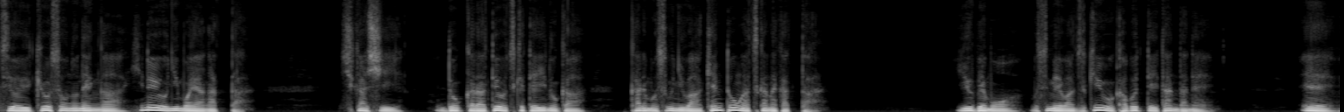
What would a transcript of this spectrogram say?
強い競争の念が火のように燃え上がった。しかし、どっから手をつけていいのか、彼もすぐには見当がつかなかった。昨べも娘は頭巾をかぶっていたんだね。え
